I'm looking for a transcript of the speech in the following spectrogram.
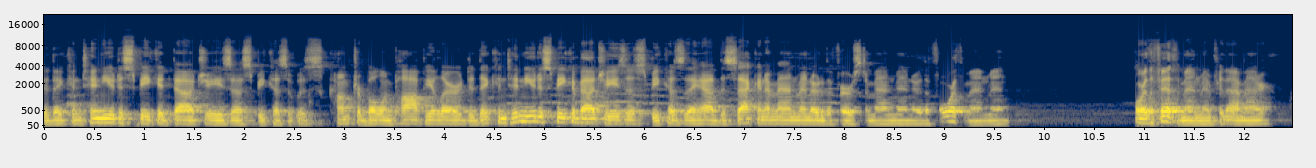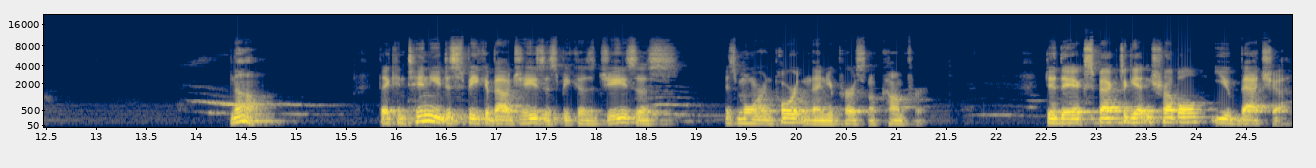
Did they continue to speak about Jesus because it was comfortable and popular? Did they continue to speak about Jesus because they had the Second Amendment or the First Amendment or the Fourth Amendment or the Fifth Amendment for that matter? No. They continue to speak about Jesus because Jesus is more important than your personal comfort. Did they expect to get in trouble? You betcha.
